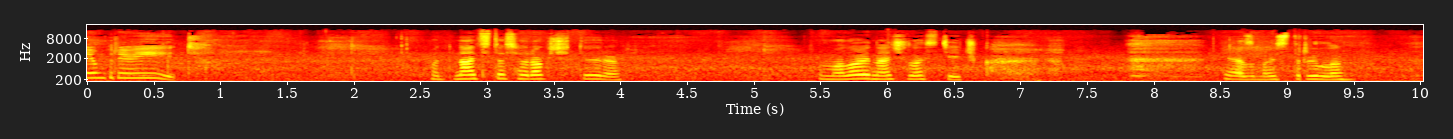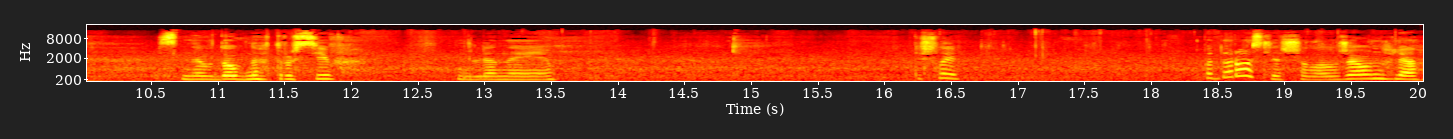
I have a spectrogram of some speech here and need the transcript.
Всім привіт! 11.44. У малої почалась течка. Я змайстрила з невдобних трусів для неї. Пішли. Подорослішала, вже он гля.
